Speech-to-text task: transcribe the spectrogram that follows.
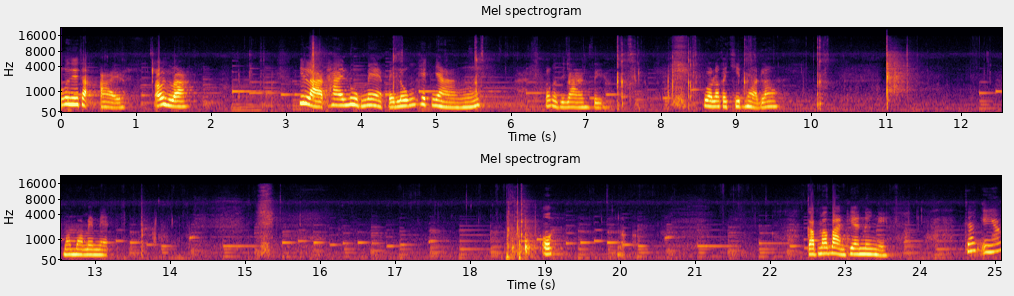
แล้วก็ที่จะอายแล้วก็สิว่าที่หลาถ่ายรูปแม่ไปลงเฮ็ดหยังแล้วก็สิว่างสิว่าเราก็คิดหอดเรามอมอแม่แม่โอ๊ยกลับมาบ้านเที่ยนึงนี่จักเอียง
